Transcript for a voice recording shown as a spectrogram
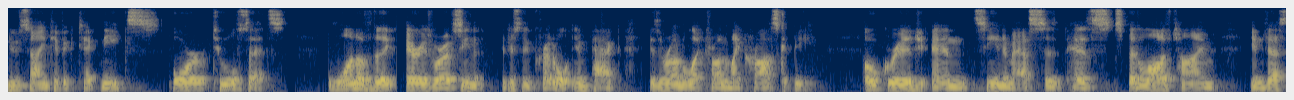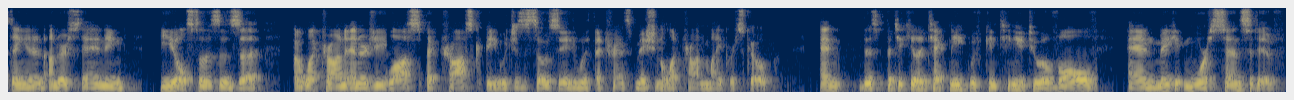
new scientific techniques or tool sets. One of the areas where I've seen just incredible impact is around electron microscopy. Oak Ridge and CNMS has spent a lot of time investing in and understanding EELS. So this is a electron energy loss spectroscopy, which is associated with a transmission electron microscope. And this particular technique we've continued to evolve and make it more sensitive.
